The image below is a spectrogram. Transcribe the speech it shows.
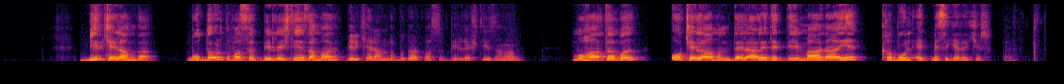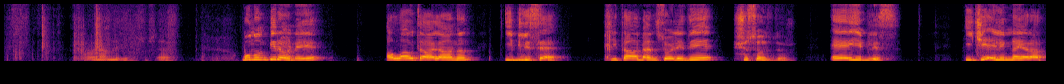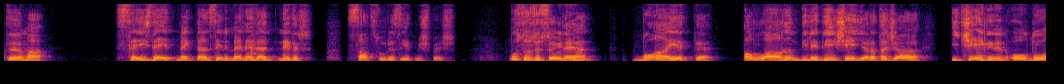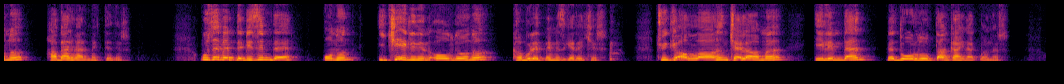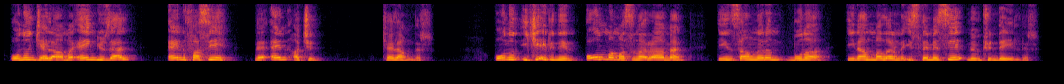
Bir kelamda bu dört vasıf birleştiği zaman Evet, Bir kelamda bu dört vasıf birleştiği zaman muhatabın o kelamın delalet ettiği manayı kabul etmesi gerekir. Bu önemli bir husus. Evet. Bunun bir örneği Allahu Teala'nın iblise hitaben söylediği şu sözdür. Ey iblis! iki elimle yarattığıma secde etmekten seni men eden nedir? Sad suresi 75. Bu sözü söyleyen bu ayette Allah'ın dilediği şeyi yaratacağı iki elinin olduğunu haber vermektedir. Bu sebeple bizim de onun iki elinin olduğunu kabul etmemiz gerekir. Çünkü Allah'ın kelamı ilimden ve doğruluktan kaynaklanır. Onun kelamı en güzel, en fasih ve en açık kelamdır. Onun iki elinin olmamasına rağmen insanların buna inanmalarını istemesi mümkün değildir.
